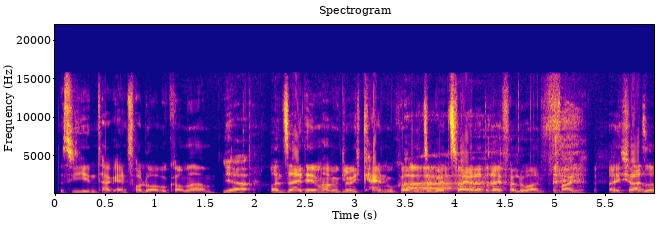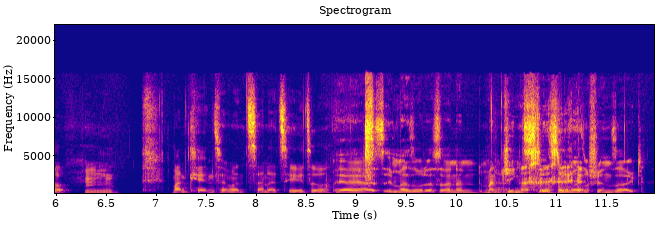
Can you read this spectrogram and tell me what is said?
dass wir jeden Tag einen Follower bekommen haben. ja, Und seitdem haben wir, glaube ich, keinen bekommen und Ah. sogar zwei oder drei verloren. fuck. Und ich war so, hm, man kennt's, wenn man es dann erzählt. So. Ja, ja, ist immer so, dass man dann, man Ja. jinxt ist, wie man so schön sagt.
